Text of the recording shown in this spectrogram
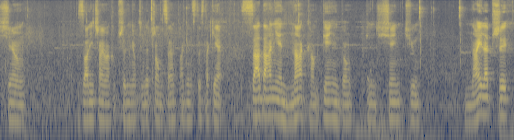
się zaliczają jako przedmioty leczące. Tak więc to jest takie zadanie na kampienie do 50 najlepszych.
